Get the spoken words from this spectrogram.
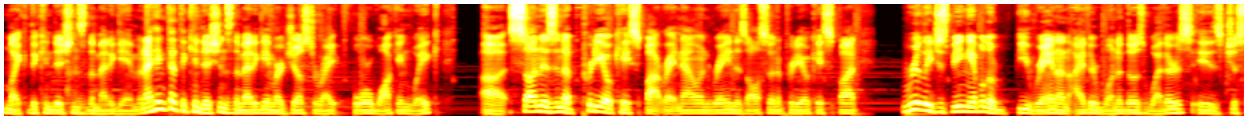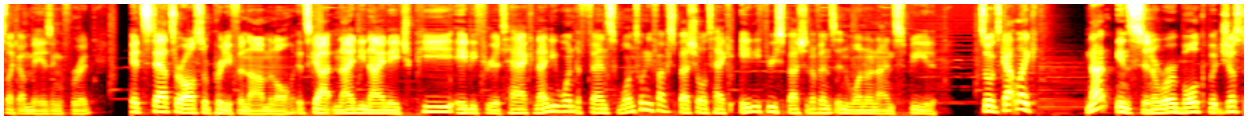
like the conditions of the metagame. And I think that the conditions of the metagame are just right for Walking Wake. Uh, Sun is in a pretty okay spot right now, and Rain is also in a pretty okay spot. Really, just being able to be ran on either one of those weathers is just like amazing for it. Its stats are also pretty phenomenal. It's got 99 HP, 83 attack, 91 defense, 125 special attack, 83 special defense, and 109 speed. So it's got like, not Incineroar bulk, but just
